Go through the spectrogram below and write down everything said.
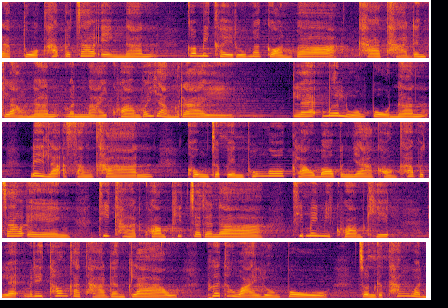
รับตัวข้าพเจ้าเองนั้น ก็ไม่เคยรู้มาก่อนว่า คาถาดังกล่าวนั้นมันหมายความว่าอย่างไรและเมื่อหลวงปู่นั้น ได้ละสังขารคงจะเป็นผู้โง่เขลาเบาปัญญาของข้าพเจ้าเอง ที่ขาดความพิจารณาที่ไม่มีความคิด และไม่ได้ท่องคาถาดังกล่าว เพื่อถวายหลวงปู่ จนกระทั่งวัน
